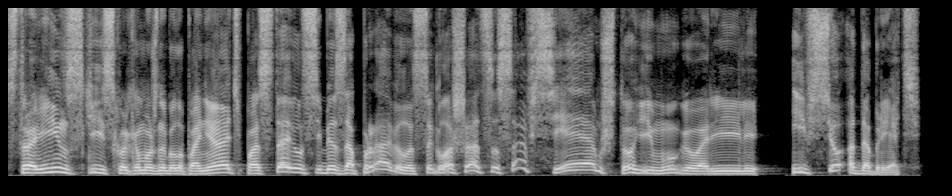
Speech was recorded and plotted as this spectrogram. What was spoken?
Стравинский, сколько можно было понять, поставил себе за правило соглашаться со всем, что ему говорили, и все одобрять.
